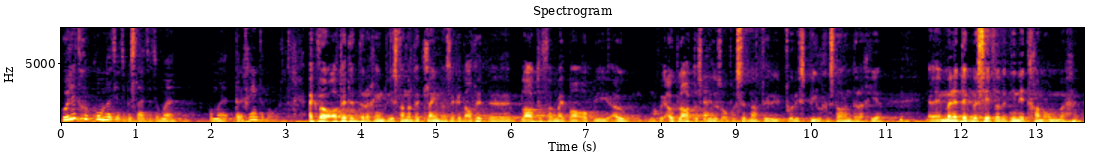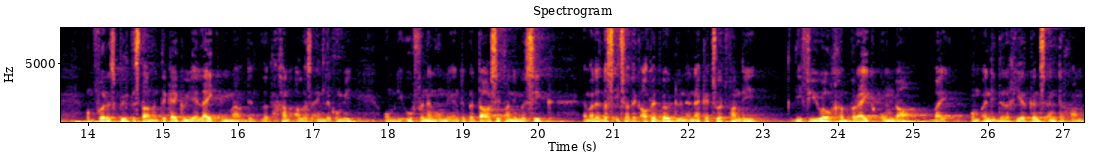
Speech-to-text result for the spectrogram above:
Hoe het dit gekom dat jy besluit het om 'n om 'n dirigent te word? Ek wou altyd 'n dirigent wees vandat ek klein was. Ek het altyd 'n uh, plate van my pa op die ou goeie ou plate spelers ja. opgesit na vir voor die spieël gestaan en dirigeer. En uh, minute ek besef dat dit nie net gaan om om voor 'n spieël te staan en te kyk hoe jy lyk nie, maar dit dit gaan alles eintlik om die om die oefening, om die interpretasie van die musiek. En maar dit was iets wat ek altyd wou doen en ek het soort van die die viool gebruik om daar by om in die dirigeerkuns in te gaan.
